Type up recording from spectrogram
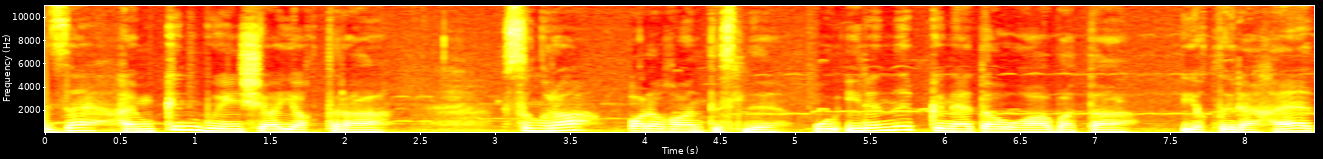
йөзә һәм көн буенча яктыра. Соңра арыган төсле, ул иренеп кенә тауга бата. Йоклый рәхәт,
